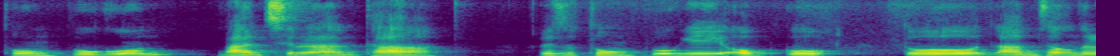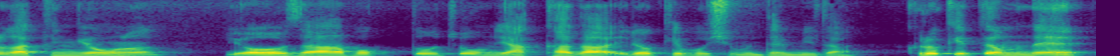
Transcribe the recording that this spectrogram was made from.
돈복은 많지는 않다. 그래서 돈복이 없고 또 남성들 같은 경우는 여자복도 좀 약하다 이렇게 보시면 됩니다. 그렇기 때문에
